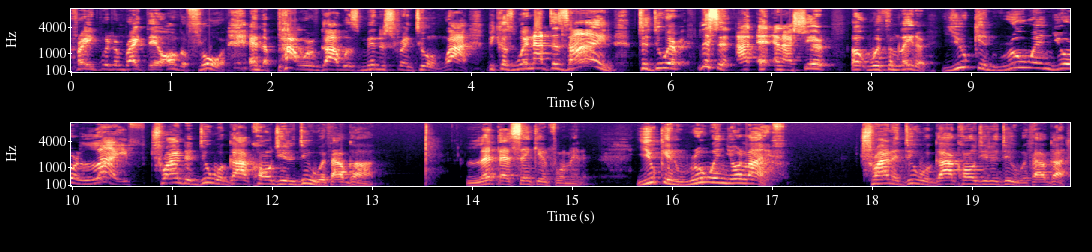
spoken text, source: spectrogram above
prayed with him right there on the floor. And the power of God was ministering to him. Why? Because we're not designed to do every. Listen, I, and I shared uh, with them later. You can ruin your life trying to do what God called you to do without God. Let that sink in for a minute. You can ruin your life trying to do what God called you to do without God.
